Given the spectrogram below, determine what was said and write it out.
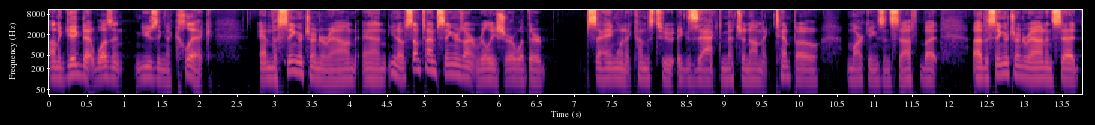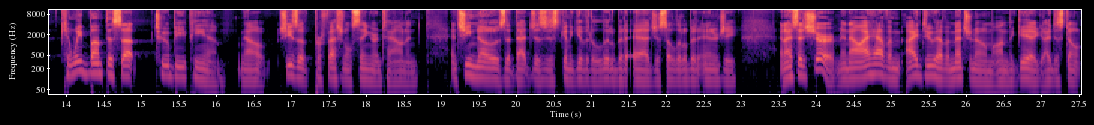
on a gig that wasn't using a click, and the singer turned around, and you know sometimes singers aren't really sure what they're saying when it comes to exact metronomic tempo markings and stuff, but uh, the singer turned around and said, Can we bump this up 2 BPM? Now, she's a professional singer in town, and, and she knows that that just is going to give it a little bit of edge, just a little bit of energy. And I said, Sure. And now I have a, I do have a metronome on the gig. I just don't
